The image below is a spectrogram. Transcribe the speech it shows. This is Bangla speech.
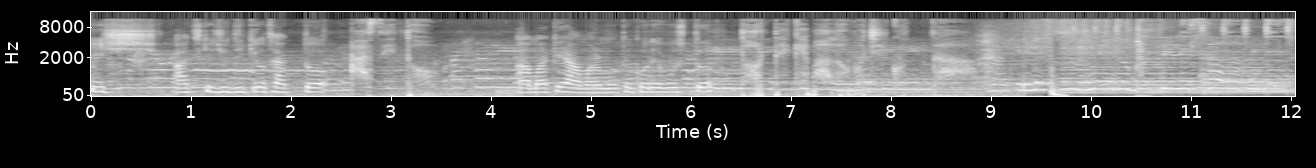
ইস আজকে যদি কেউ থাকতো আসি তো। আমাকে আমার মতো করে বুঝতো। তোর থেকে ভালো বুঝি কুত্তা।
